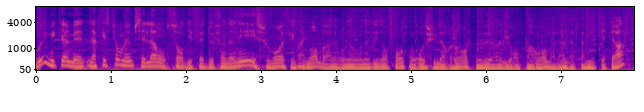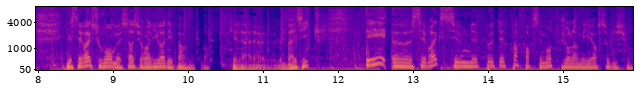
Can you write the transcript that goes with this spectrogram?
Oui, Michael, mais la question même, c'est là, on sort des fêtes de fin d'année et souvent, effectivement, bah, on, a, on a des enfants qui ont reçu de l'argent un peu, hein, des grands-parents, voilà, la famille, etc. Mais c'est vrai que souvent, on met ça sur un livret d'épargne, bon, qui est le basique. Et euh, c'est vrai que ce n'est peut-être pas forcément toujours la meilleure solution.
